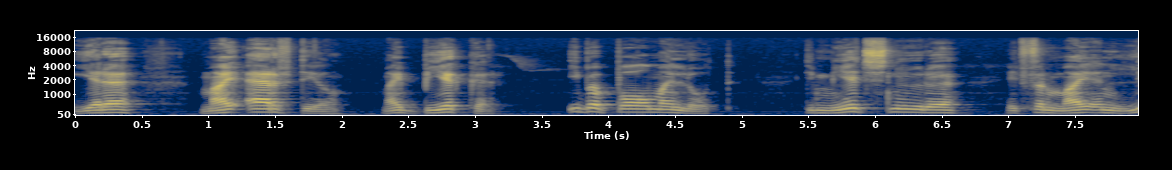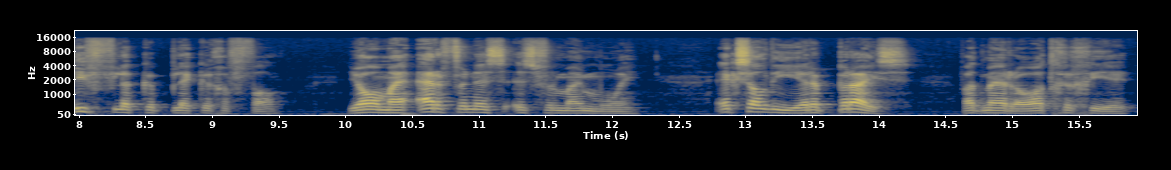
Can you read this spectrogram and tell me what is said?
Here, my erfdeel, my beker, U bepaal my lot. Die meetsnoere het vir my in lieflike plekke geval. Ja, my erfenis is vir my mooi. Ek sal die Here prys wat my raad gegee het.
